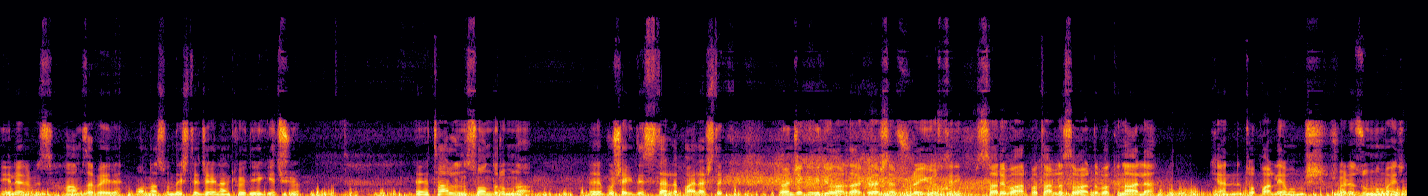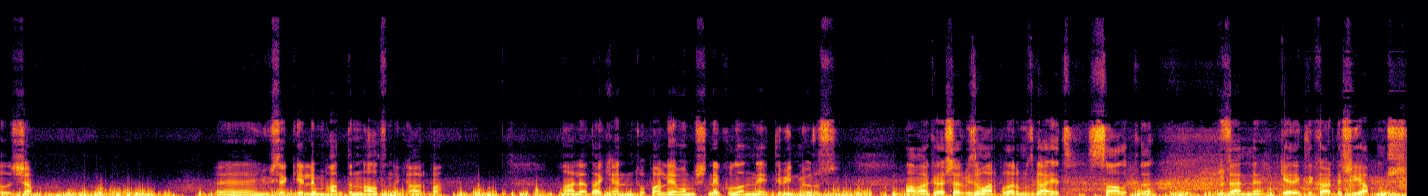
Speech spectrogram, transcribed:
ilerimiz Hamza Beyli. Ondan sonra da işte Ceylanköy diye geçiyor. Ee, tarlanın son durumunu e, bu şekilde sizlerle paylaştık. Önceki videolarda arkadaşlar şurayı göstereyim. Sarı bir arpa tarlası vardı. Bakın hala kendini toparlayamamış. Şöyle zoomlamaya çalışacağım. Ee, yüksek gerilim hattının altındaki arpa hala da kendini toparlayamamış. Ne kullandı ne etti bilmiyoruz. Ama arkadaşlar bizim arpalarımız gayet sağlıklı, düzenli. Gerekli kardeşi yapmış.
